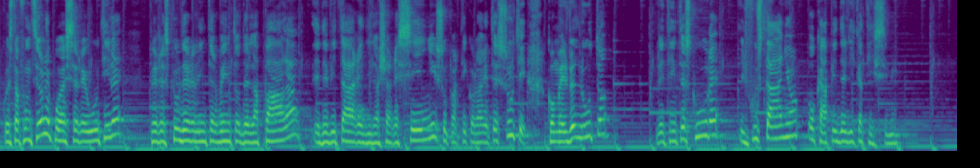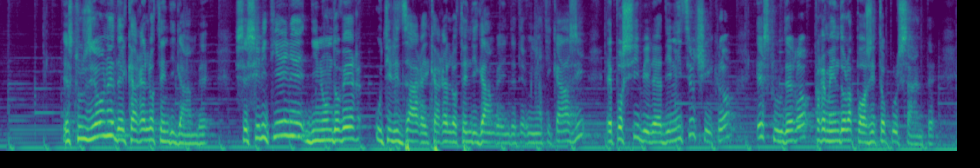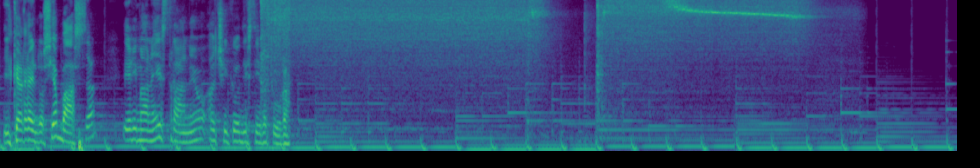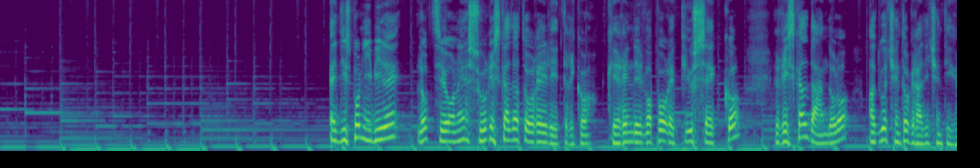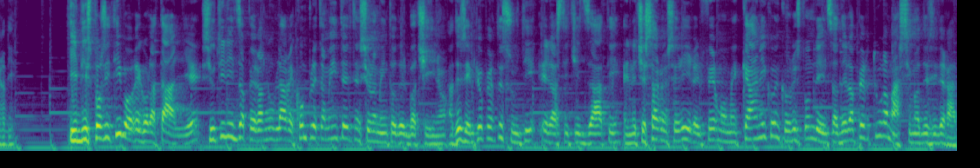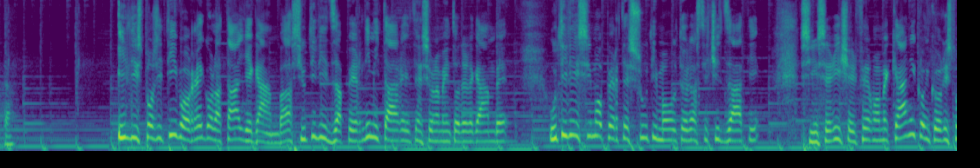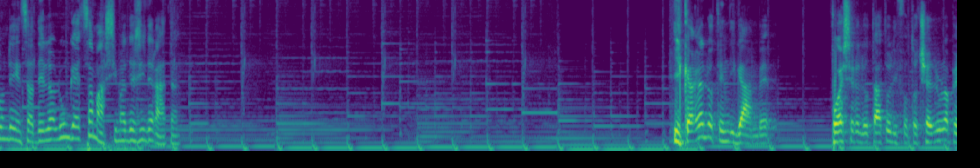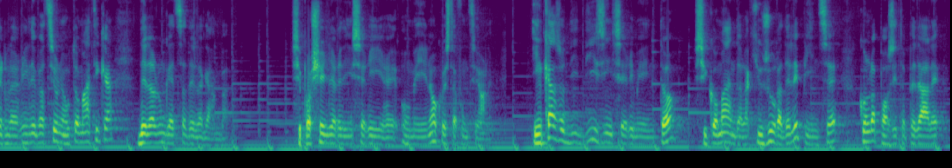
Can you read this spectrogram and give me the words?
Questa funzione può essere utile per escludere l'intervento della pala ed evitare di lasciare segni su particolari tessuti come il velluto, le tinte scure, il fustagno o capi delicatissimi. Esclusione del carrello tendigambe. Se si ritiene di non dover utilizzare il carrello tendigambe in determinati casi, è possibile ad inizio ciclo escluderlo premendo l'apposito pulsante. Il carrello si abbassa e rimane estraneo al ciclo di stiratura. Disponibile l'opzione surriscaldatore elettrico che rende il vapore più secco riscaldandolo a 200 gradi centigradi. Il dispositivo regolataglie si utilizza per annullare completamente il tensionamento del bacino, ad esempio per tessuti elasticizzati. È necessario inserire il fermo meccanico in corrispondenza dell'apertura massima desiderata. Il dispositivo regola taglie gamba si utilizza per limitare il tensionamento delle gambe, utilissimo per tessuti molto elasticizzati. Si inserisce il fermo meccanico in corrispondenza della lunghezza massima desiderata. Il carrello tendigambe Può essere dotato di fotocellula per la rilevazione automatica della lunghezza della gamba. Si può scegliere di inserire o meno questa funzione. In caso di disinserimento si comanda la chiusura delle pinze con l'apposito pedale.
